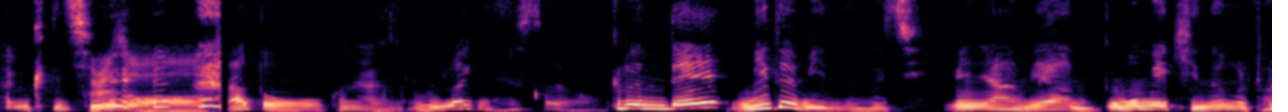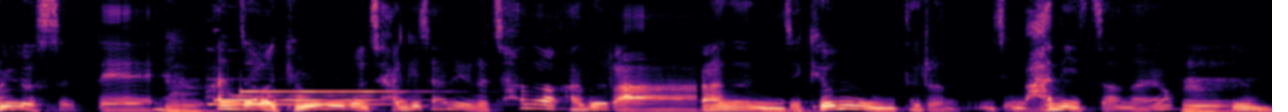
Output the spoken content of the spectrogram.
한 거지. 그래서 아, 나도 그냥 놀라긴 했어요. 그런데 믿음이 있는 거지. 왜냐하면 몸의 기능을 돌렸을 때 네. 환자가 결국은 자기 자리를 찾아가더라라는 이제 경험들 은 이제 많이 있잖아요. 예. 음,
